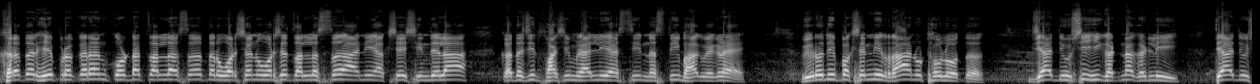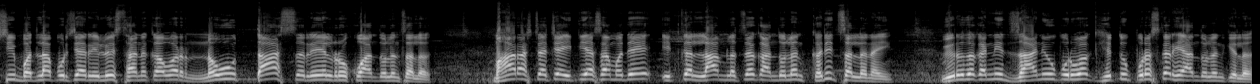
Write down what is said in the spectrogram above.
खरं तर हे प्रकरण कोर्टात चाललं असतं तर वर्षानुवर्ष चाललं असतं आणि अक्षय शिंदेला कदाचित फाशी मिळाली असती नसती भाग वेगळा आहे. विरोधी पक्षांनी रान उठवलं होतं. ज्या दिवशी ही घटना घडली त्या दिवशी बदलापूरच्या रेल्वे स्थानकावर नऊ तास रेल रोको आंदोलन चाललं महाराष्ट्राच्या इतिहासामध्ये इतकं लांबलचक आंदोलन कधीच चाललं नाही. विरोधकांनी जाणीवपूर्वक हेतू पुरस्कार हे आंदोलन केलं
